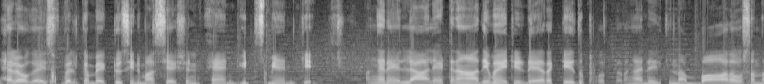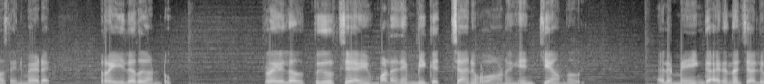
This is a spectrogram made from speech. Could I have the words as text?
Hello guys welcome back to cinema station and it's me N K അങ്ങനെ ലാലേട്ടൻ ആദ്യമായിട്ട് ഡയറക്റ്റ് ചെയ്ത് പുറത്തിറങ്ങാനിരിക്കുന്ന ബാറോസ് എന്ന സിനിമയുടെ ട്രെയിലർ കണ്ടു. ട്രെയിലർ തീർച്ചയായും വളരെ മികച്ച അനുഭവമാണ് എനിക്ക് തന്നത്. അതിലെ മെയിൻ കാര്യം എന്ന് വെച്ചാൽ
